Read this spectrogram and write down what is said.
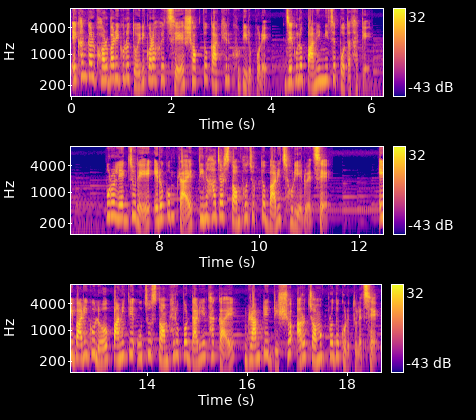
এখানকার ঘরবাড়িগুলো তৈরি করা হয়েছে শক্ত কাঠের খুঁটির উপরে, যেগুলো পানির নিচে পোতা থাকে। পুরো লেক জুড়ে এরকম প্রায় তিন হাজার স্তম্ভযুক্ত বাড়ি ছড়িয়ে রয়েছে। এই বাড়িগুলো পানিতে উঁচু স্তম্ভের উপর দাঁড়িয়ে থাকায় গ্রামটির দৃশ্য আরও চমকপ্রদ করে তুলেছে।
